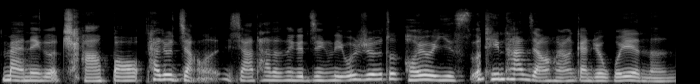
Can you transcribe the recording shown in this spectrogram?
卖那个茶包。她就讲了一下她的那个经历，我觉得好有意思。听她讲，好像感觉我也能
